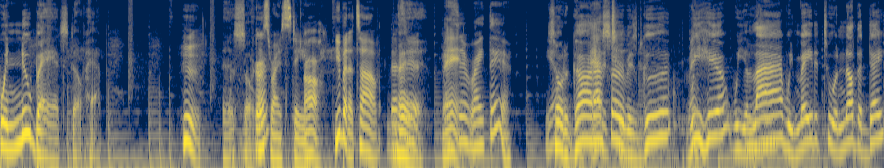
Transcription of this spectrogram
when new bad stuff happen. Hmm. And so, That's right, Steve. Oh. You better talk. That's Man. it. That's Man. it right there. Yeah. so the God I serve is Attitude. good. We here, we Mm-hmm. alive, we made it to another day.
